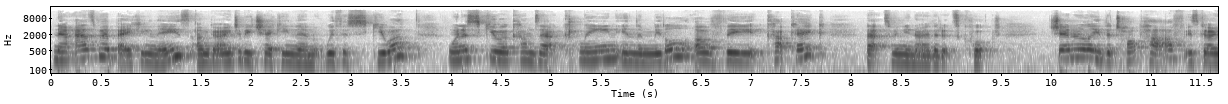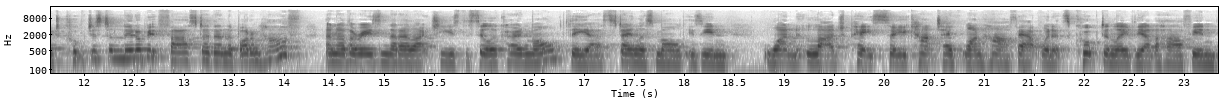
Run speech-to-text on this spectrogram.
Now as we're baking these, I'm going to be checking them with a skewer. When a skewer comes out clean in the middle of the cupcake, that's when you know that it's cooked. Generally the top half is going to cook just a little bit faster than the bottom half. Another reason that I like to use the silicone mold, the uh, stainless mold is in one large piece so you can't take one half out when it's cooked and leave the other half in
